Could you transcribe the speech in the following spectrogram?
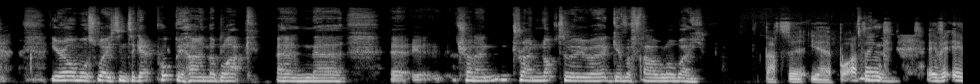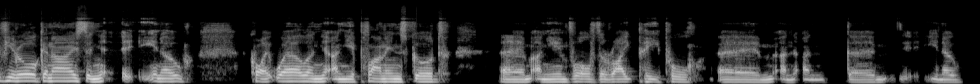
You're almost waiting to get put behind the black and uh, uh, trying to trying not to uh, give a foul away. that's it. Yeah, but I think yeah. if if you're organised and you know quite well and and your planning's good, um, and you involve the right people, um, and and um, you know,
